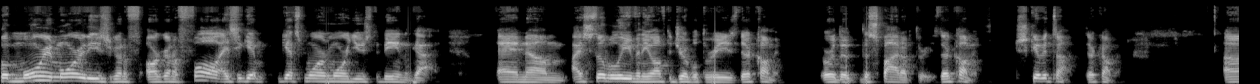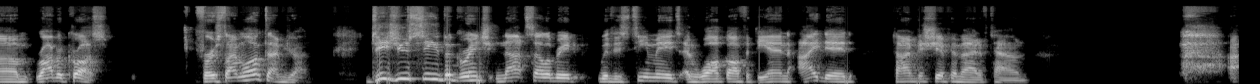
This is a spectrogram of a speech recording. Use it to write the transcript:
But more and more of these are gonna are gonna fall as he get gets more and more used to being the guy. And um, I still believe in the off the dribble threes. They're coming, or the the spot up threes. They're coming. Just give it time. They're coming. Um, Robert Cross, First time, long time, John. Did you see the Grinch not celebrate with his teammates and walk off at the end? I did. Time to ship him out of town. I,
